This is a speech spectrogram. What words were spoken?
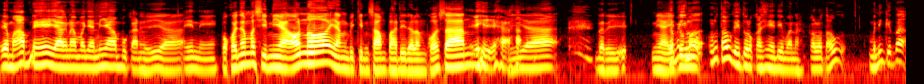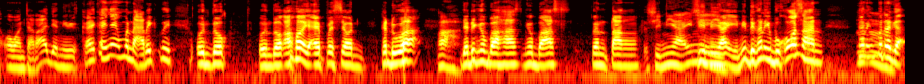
Ya maaf nih yang namanya Nia bukan iya ini. pokoknya masih Nia Ono yang bikin sampah di dalam kosan Iya. iya dari Nia Tapi itu lu, mah lu tahu gak itu lokasinya di mana? Kalau tahu mending kita wawancara aja nih. Kayak kayaknya menarik nih untuk untuk apa ya episode kedua. ah Jadi ngebahas ngebahas tentang si Nia ini si Nia ini dengan ibu kosan. Kan Mm-mm. bener gak?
